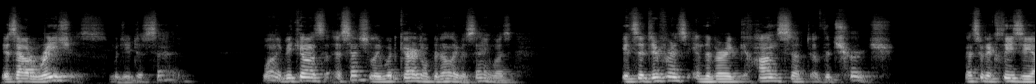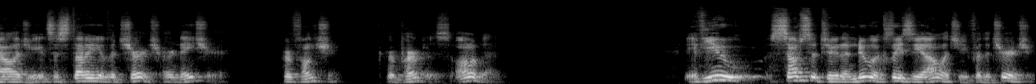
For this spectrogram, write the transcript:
It's outrageous, what you just said. Why? Because essentially what Cardinal Benelli was saying was, it's a difference in the very concept of the church. That's what ecclesiology, it's a study of the church, her nature, her function, her purpose, all of that. If you substitute a new ecclesiology for the church,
